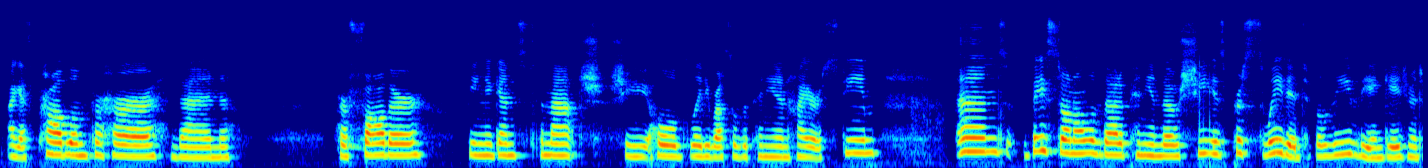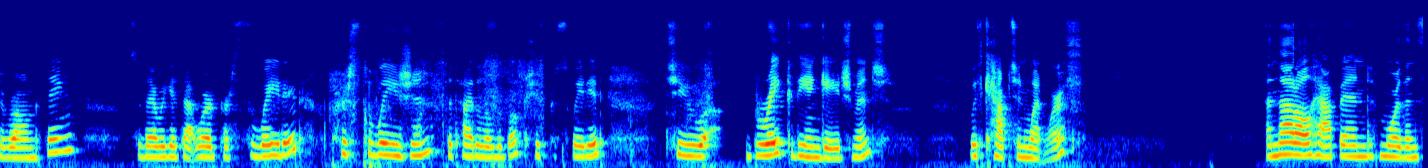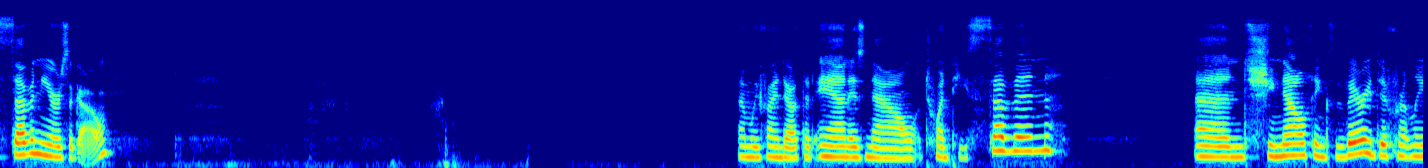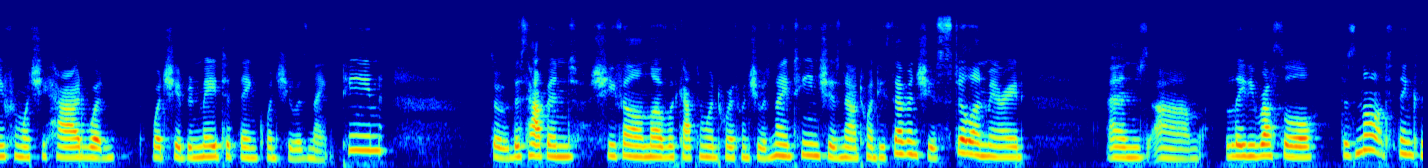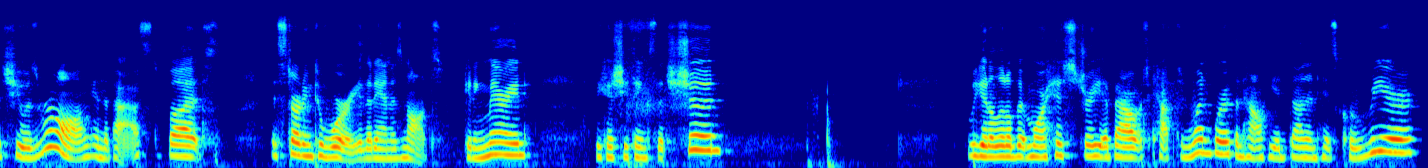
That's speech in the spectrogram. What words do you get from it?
I guess, problem for her than her father being against the match. She holds Lady Russell's opinion in higher esteem. And based on all of that opinion, though, she is persuaded to believe the engagement a wrong thing. So there we get that word persuaded. Persuasion, the title of the book. She's persuaded to break the engagement with Captain Wentworth. And that all happened more than seven years ago. And we find out that Anne is now 27 and she now thinks very differently from what she had what what she had been made to think when she was 19 so this happened. She fell in love with captain wentworth when she was 19 she is now 27 she is still unmarried and um, lady russell does not think that she was wrong in the past but is starting to worry that anne is not getting married because she thinks that she should we get a little bit more history about Captain Wentworth and how he had done in his career.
